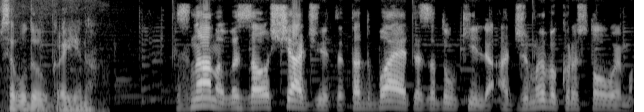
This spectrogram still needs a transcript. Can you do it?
Все буде Україна! З нами ви заощаджуєте та дбаєте за довкілля, адже ми використовуємо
